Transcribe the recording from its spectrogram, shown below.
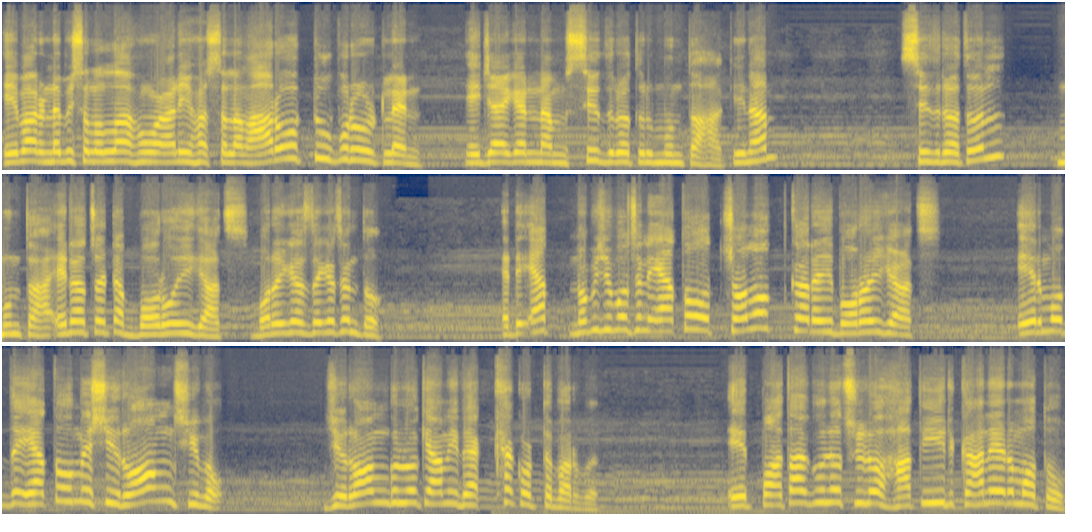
এবার নবী সাল আলী হাসাল্লাম আরও একটু উপরে উঠলেন। এই জায়গার নাম সিদরতুল মুনতাহা। কি নাম? সিদরতুল মুনতাহা। এটা হচ্ছে একটা বড়ই গাছ। বড়ই গাছ দেখেছেন তো? এটা এত নবীজি বলছেন, এত চমৎকার এই বড়ই গাছ। এর মধ্যে এত বেশি রং ছিল যে রংগুলোকে আমি ব্যাখ্যা করতে পারব। এর পাতাগুলো ছিল হাতির কানের মতো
